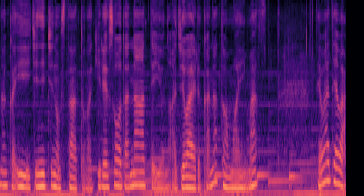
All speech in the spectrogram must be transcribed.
なんかいい一日のスタートが切れそうだなっていうのを味わえるかなと思います。ではでは。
